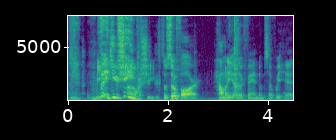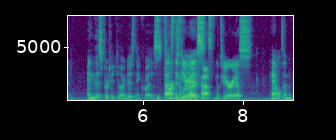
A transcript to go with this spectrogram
Thank you, sheep. Oh, sheep. So so far, how many other fandoms have we hit in this particular Disney quiz? Fast Parks and and Furious, Rec, Fast and the Furious. Hamilton.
